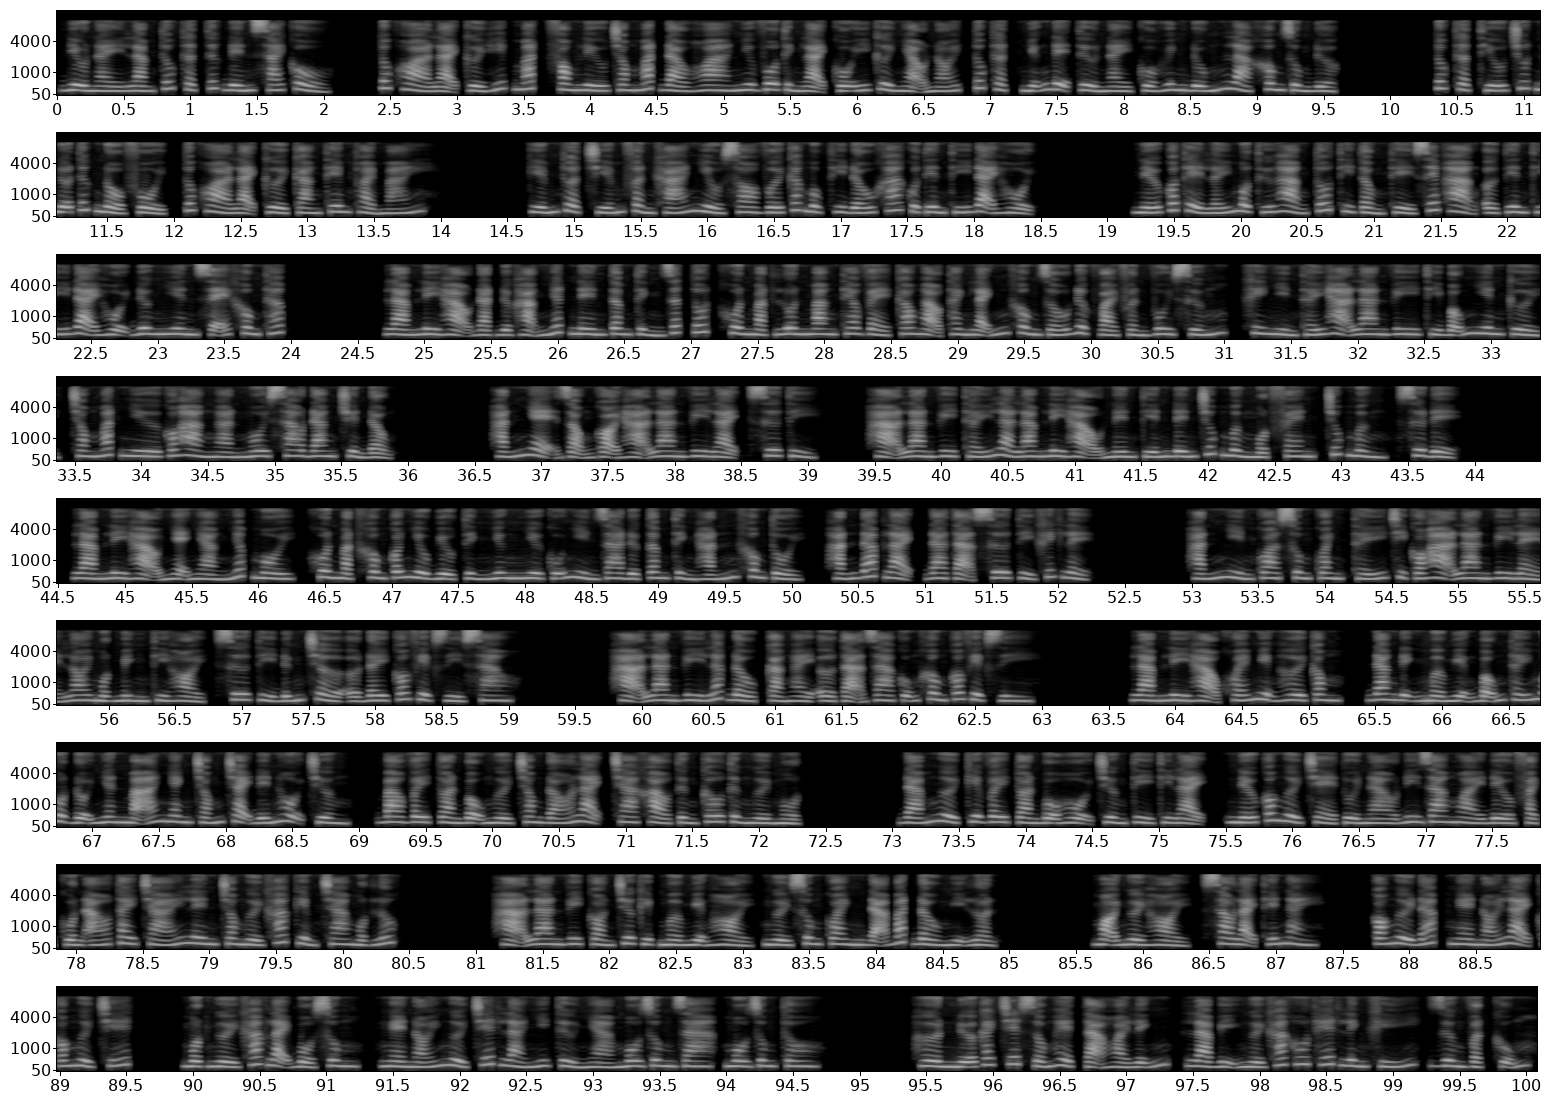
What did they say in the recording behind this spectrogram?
Điều này làm Túc thật tức đến sái cổ. Túc Hòa lại cười híp mắt phong lưu trong mắt đào hoa như vô tình lại cố ý cười nhạo nói Túc thật những đệ tử này của huynh đúng là không dùng được. Túc thật thiếu chút nữa tức nổ phổi, Túc Hòa lại cười càng thêm thoải mái. Kiếm thuật chiếm phần khá nhiều so với các mục thi đấu khác của tiên thí đại hội. Nếu có thể lấy một thứ hạng tốt thì tổng thể xếp hạng ở tiên thí đại hội đương nhiên sẽ không thấp. Làm ly hạo đạt được hạng nhất nên tâm tình rất tốt, khuôn mặt luôn mang theo vẻ cao ngạo thanh lãnh không giấu được vài phần vui sướng, khi nhìn thấy hạ Lan Vi thì bỗng nhiên cười, trong mắt như có hàng ngàn ngôi sao đang chuyển động. Hắn nhẹ giọng gọi hạ Lan Vi lại, sư tỷ. Hạ Lan Vi thấy là Lam Ly Hạo nên tiến đến chúc mừng một phen, chúc mừng, sư đệ. Lam Ly Hạo nhẹ nhàng nhấp môi, khuôn mặt không có nhiều biểu tình nhưng như cũ nhìn ra được tâm tình hắn không tồi, hắn đáp lại, đa tạ sư tỷ khích lệ. Hắn nhìn qua xung quanh thấy chỉ có Hạ Lan Vi lẻ loi một mình thì hỏi, sư tỷ đứng chờ ở đây có việc gì sao? Hạ Lan Vi lắc đầu cả ngày ở tạ ra cũng không có việc gì. Lam Ly Hạo khóe miệng hơi cong, đang định mở miệng bỗng thấy một đội nhân mã nhanh chóng chạy đến hội trường, bao vây toàn bộ người trong đó lại, tra khảo từng câu từng người một. Đám người kia vây toàn bộ hội trường tỷ thì lại, nếu có người trẻ tuổi nào đi ra ngoài đều phải cuốn áo tay trái lên cho người khác kiểm tra một lúc. Hạ Lan Vi còn chưa kịp mở miệng hỏi, người xung quanh đã bắt đầu nghị luận. Mọi người hỏi, sao lại thế này? Có người đáp nghe nói lại có người chết. Một người khác lại bổ sung, nghe nói người chết là nhi tử nhà mô dung gia, mô dung tô. Hơn nữa cách chết giống hệt tạ hoài lĩnh, là bị người khác hút hết linh khí, dương vật cũng.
